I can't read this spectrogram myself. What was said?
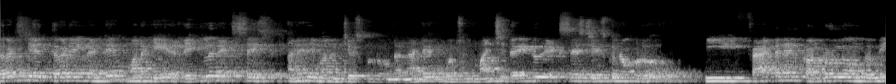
థర్డ్ స్టేజ్ థర్డ్ ఏంటంటే మనకి రెగ్యులర్ ఎక్సర్సైజ్ అనేది మనం చేసుకుంటూ ఉండాలి. అంటే కొంచెం మంచి డైట్ ఎక్సర్సైజ్ చేసుకున్నప్పుడు ఈ ఫ్యాట్ అనేది కంట్రోల్లో ఉంటుంది.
